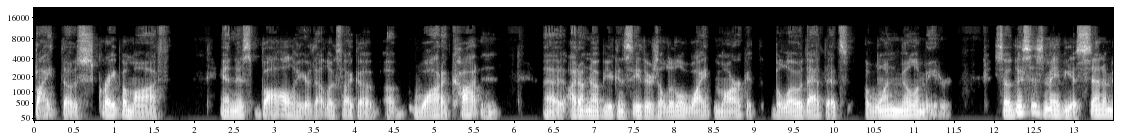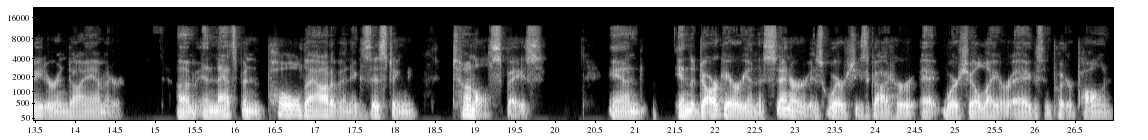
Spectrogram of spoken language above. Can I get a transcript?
bite those, scrape them off, and this ball here that looks like a, a wad of cotton. Uh, I don't know if you can see there's a little white mark below that that's a one millimeter. So this is maybe a centimeter in diameter. Um, and that's been pulled out of an existing tunnel space. And in the dark area in the center is where she's got her, where she'll lay her eggs and put her pollen.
